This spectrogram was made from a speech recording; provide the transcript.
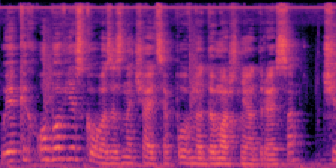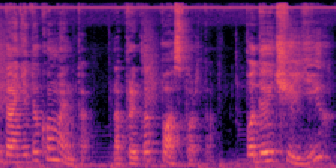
у яких обов'язково зазначається повна домашня адреса чи дані документа, наприклад, паспорта. Подаючи їх,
